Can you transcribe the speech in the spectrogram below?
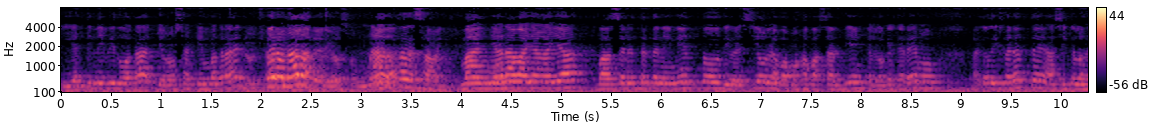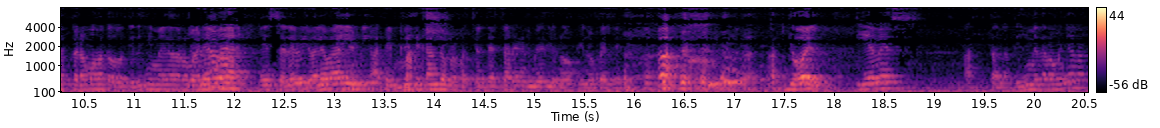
y este individuo acá yo no sé a quién va a traer Luchador pero nada misterioso. nada Ustedes saben. mañana vayan allá va a ser entretenimiento diversión la vamos a pasar bien que es lo que queremos algo diferente así que los esperamos a todos 10 y media de la Yo le voy mañana a, en Celebrity yo le voy a, a Match. criticando por cuestión de estar en el medio y no, y no perder. Joel, tienes hasta las 10 y media de la mañana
